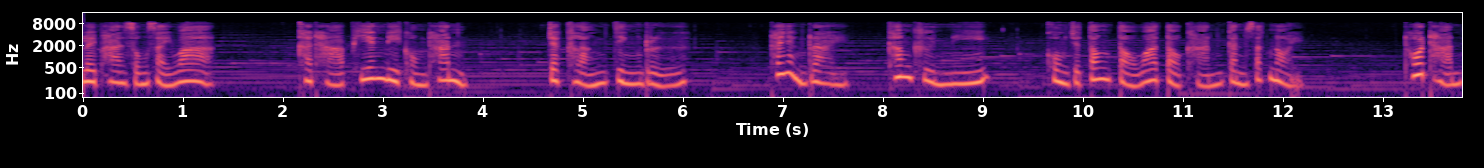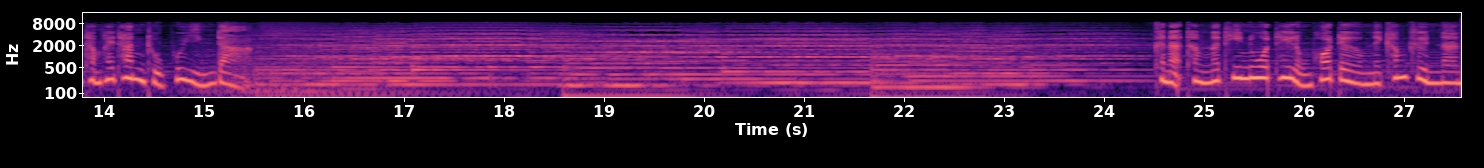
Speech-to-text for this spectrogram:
เลยพานสงสัยว่าคาถาเพียงดีของท่าน จะขลังจริงหรือ ถ้าอย่างไรค่ำคืนนี้ คงจะต้องต่อว่าต่อขานกันสักหน่อย โทษฐานทำให้ท่านถูกผู้หญิงด่า ขณะทำหน้าที่นวดให้หลวงพ่อเดิมในค่ำคืนนั้น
